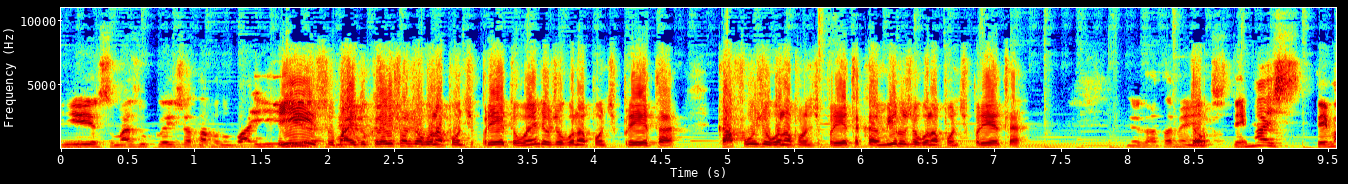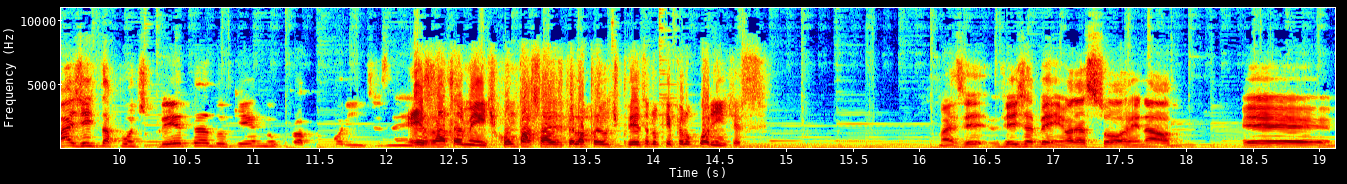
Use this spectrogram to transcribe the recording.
Isso, mas o Cleiton já tava no Bahia. Isso, mas o Cleiton jogou na Ponte Preta, o Wendel jogou na Ponte Preta, Cafu jogou na Ponte Preta, Camilo jogou na Ponte Preta. Exatamente. Então, tem, mais, tem mais gente da Ponte Preta do que no próprio Corinthians, né? Exatamente, com passagem pela Ponte Preta do que pelo Corinthians. Mas veja bem, olha só, Reinaldo. É,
